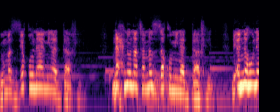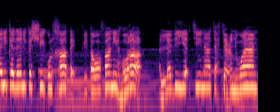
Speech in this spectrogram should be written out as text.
يمزقنا من الداخل. نحن نتمزق من الداخل. لأن هنالك ذلك الشيء الخاطئ في طوفان الهراء الذي يأتينا تحت عنوان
